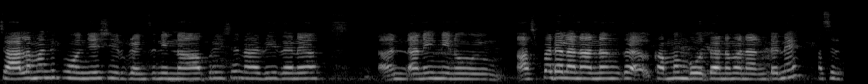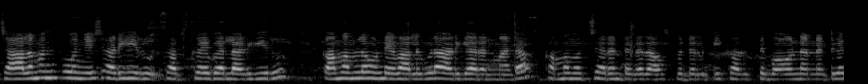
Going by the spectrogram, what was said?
చాలా మంది ఫోన్ చేసారు ఫ్రెండ్స్ నిన్న ఆపరేషన్ అది ఇదని అన్- నేను హాస్పిటల్ అని అన్నాక ఖమ్మం పోతానమని అంటేనే అసలు చాలా మంది ఫోన్ చేసి అడిగిర్రు సబ్స్క్రైబర్లు అడిగిర్రు. ఖమ్మంలో ఉండే వాళ్ళు కూడా అడిగారనమాట ఖమ్మం వచ్చారంట కదా హాస్పిటల్కి కలిస్తే బాగుండు అన్నట్టుగా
